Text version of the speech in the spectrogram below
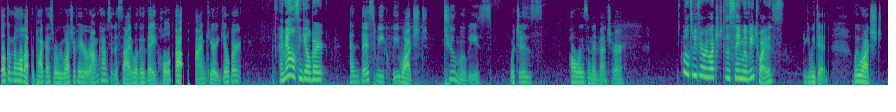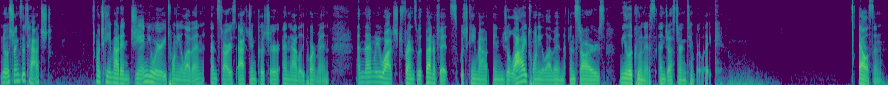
Welcome to Hold Up, the podcast where we watch our favorite rom coms and decide whether they hold up. I'm Carrie Gilbert, I'm Allison Gilbert. and this week we watched two movies, which is always an adventure. Well, to be fair, we watched the same movie twice. We did. We watched No Strings Attached, which came out in January 2011 and stars Ashton Kutcher and Natalie Portman. And then we watched Friends with Benefits, which came out in July 2011 and stars Mila Kunis and Justin Timberlake. Allison,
